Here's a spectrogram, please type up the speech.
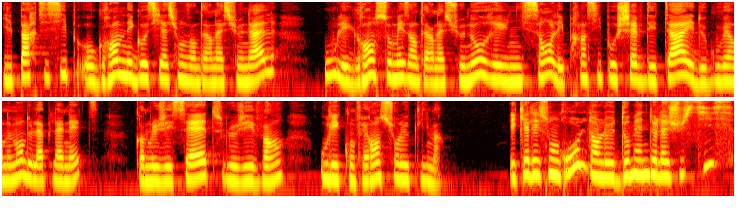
Il participe aux grandes négociations internationales ou les grands sommets internationaux réunissant les principaux chefs d'État et de gouvernement de la planète, comme le G7, le G20 ou les conférences sur le climat. Et quel est son rôle dans le domaine de la justice?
